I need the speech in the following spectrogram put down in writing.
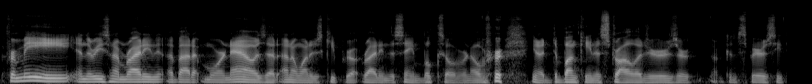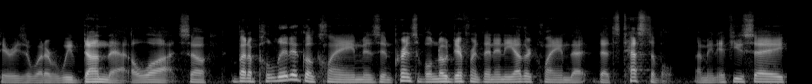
For me and the reason i'm writing about it more now is that i don't want to just keep writing the same books over and over you know debunking astrologers or, or conspiracy theories or whatever. We've done that a lot. So but a political claim is in principle no different than any other claim that that's testable I mean, if you say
